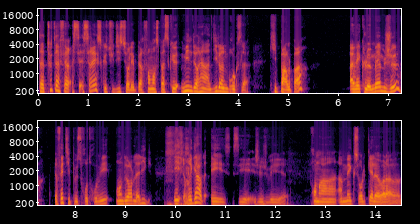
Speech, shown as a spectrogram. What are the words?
T'as tout à fait. C'est vrai ce que tu dis sur les performances parce que mine de rien, un Dylan Brooks là, qui parle pas, avec le même jeu, en fait, il peut se retrouver en dehors de la ligue. Et regarde, et c'est, je, vais prendre un, mec sur lequel, euh, voilà,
